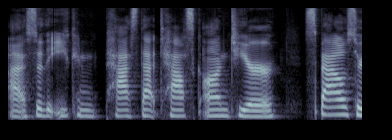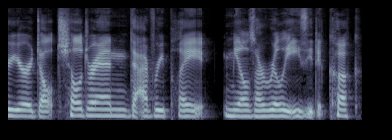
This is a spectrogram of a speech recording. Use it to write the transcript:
uh, so that you can pass that task on to your spouse or your adult children. The EveryPlate meals are really easy to cook.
